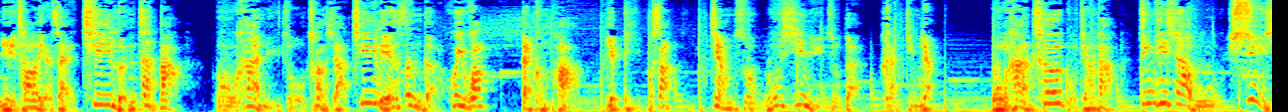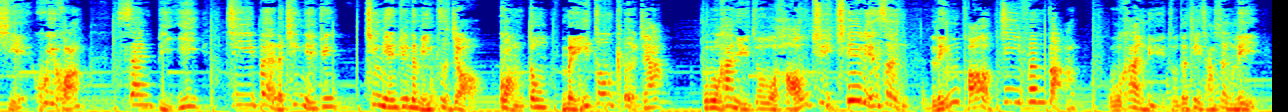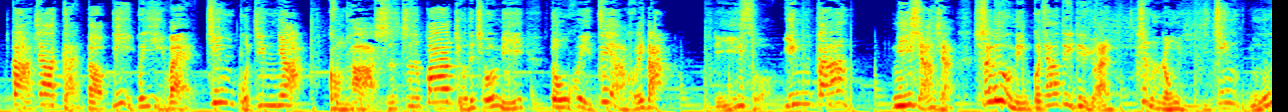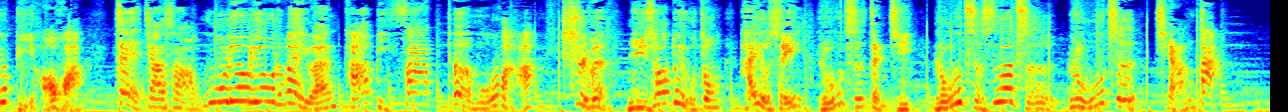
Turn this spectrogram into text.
女超联赛七轮战罢，武汉女足创下七连胜的辉煌，但恐怕也比不上江苏无锡女足的含金量。武汉车谷江大今天下午续写辉煌，三比一击败了青年军。青年军的名字叫广东梅州客家。武汉女足豪取七连胜，领跑积分榜。武汉女足的这场胜利。大家感到意不意外、惊不惊讶？恐怕十之八九的球迷都会这样回答：理所应当。你想想，十六名国家队队员阵容已经无比豪华，再加上乌溜溜的外援塔比沙特姆瓦，试问女超队伍中还有谁如此整齐、如此奢侈、如此强大？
